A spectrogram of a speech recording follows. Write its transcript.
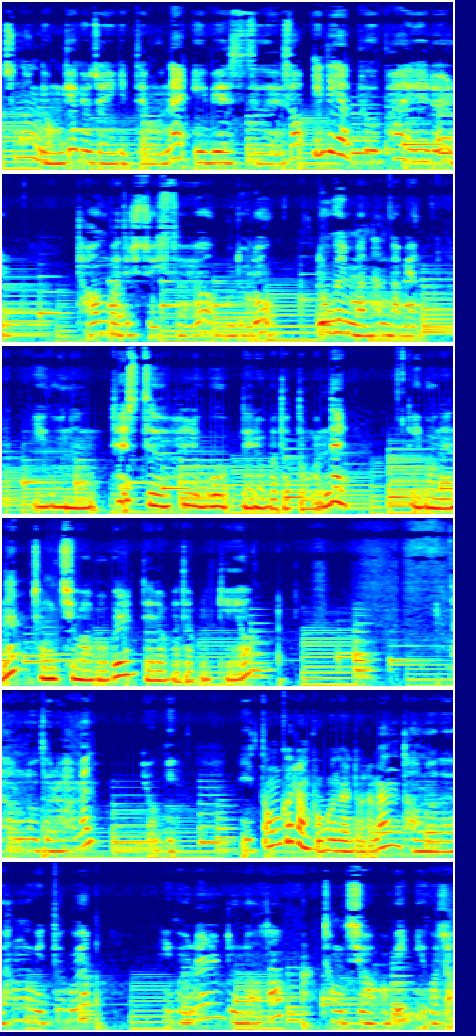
수능 연계 교재이기 때문에 EBS에서 PDF 파일을 다운받을 수 있어요. 무료로. 로그인만 한다면. 이거는 테스트 하려고 내려받았던 건데 이번에는 정치와 법을 내려받아 볼게요. 다운로드를 하면 여기 이 동그란 부분을 누르면 다운로드 항목이 뜨고요. 이거를 눌러서 정치와 법이 이거죠.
